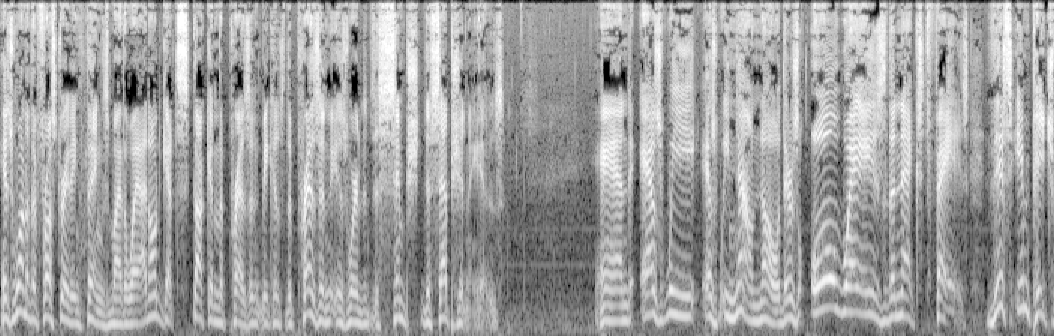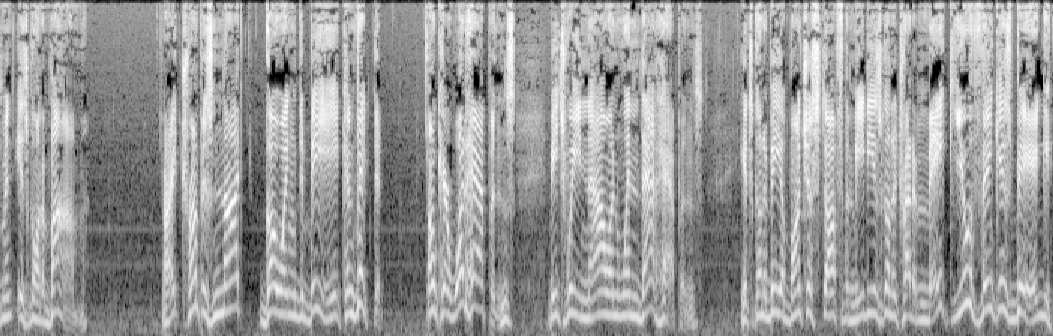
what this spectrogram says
It's one of the frustrating things, by the way. I don't get stuck in the present because the present is where the deception is. And as we as we now know, there's always the next phase. This impeachment is going to bomb. All right, Trump is not going to be convicted. I don't care what happens between now and when that happens. It's going to be a bunch of stuff the media is going to try to make you think is big.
